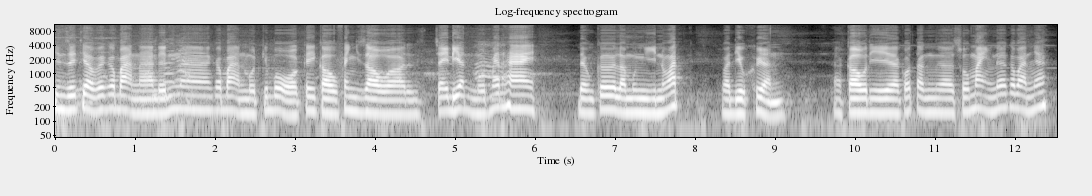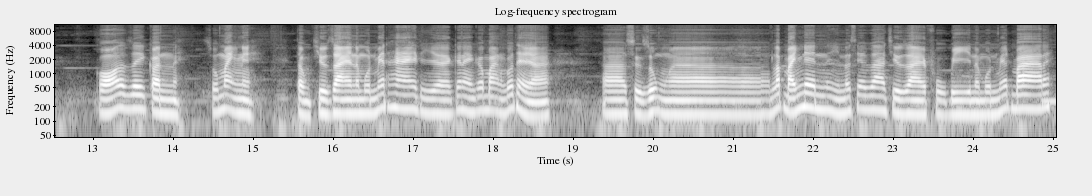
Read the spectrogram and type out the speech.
Xin giới thiệu với các bạn là đến à, các bạn một cái bộ cây cầu phanh dầu à, chạy điện 1m2 động cơ là 1000W và điều khiển. À, cầu thì có tầng số mạnh nữa các bạn nhé. Có dây cần này, số mạnh này tổng chiều dài là 1m2 thì cái này các bạn có thể à, à, sử dụng à, lắp bánh lên thì nó sẽ ra chiều dài phủ bì là 1m3 đấy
